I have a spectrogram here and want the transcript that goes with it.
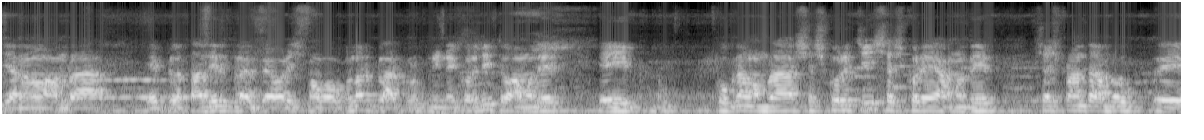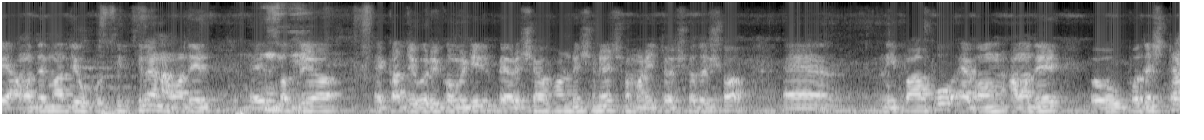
যেন আমরা তাদের মা বাবাগুলোর ব্লাড গ্রুপ নির্ণয় করে দিই। তো আমাদের এই প্রোগ্রাম আমরা শেষ করেছি। শেষ করে আমাদের শেষ প্রান্তে আমরা আমাদের মাঝে উপস্থিত ছিলেন আমাদের সক্রিয় কার্যকরী কমিটির বেয়ারসেবা ফাউন্ডেশনের সম্মানিত সদস্য এ, নিপা আপু এবং আমাদের উপদেষ্টা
